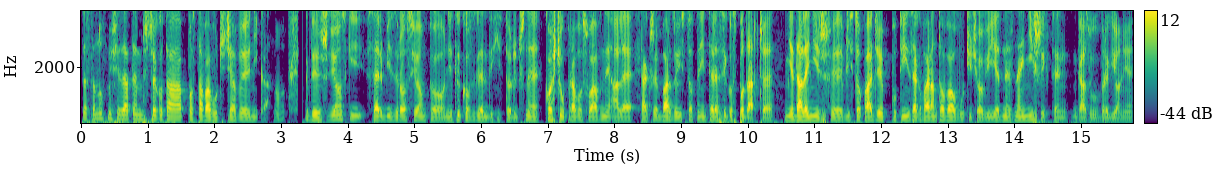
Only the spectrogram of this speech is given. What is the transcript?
Zastanówmy się zatem, z czego ta postawa Vucicia wynika. No, gdyż związki Serbii z Rosją to nie tylko względy historyczne, kościół prawosławny, ale także bardzo istotne interesy gospodarcze. Nie dalej niż w listopadzie Putin zagwarantował Vuciciowi jedne z najniższych cen gazu w regionie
